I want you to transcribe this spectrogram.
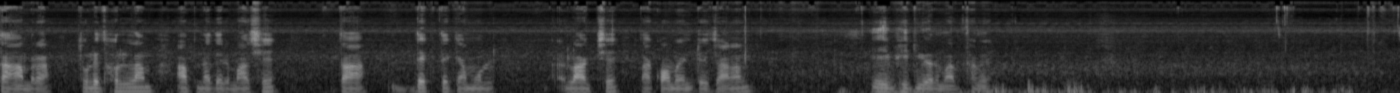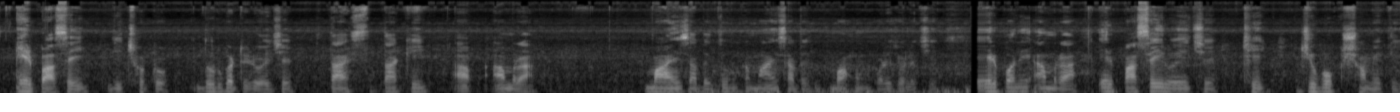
তা আমরা তুলে ধরলাম আপনাদের মাঝে। তা দেখতে কেমন লাগছে তা কমেন্টে জানান। এই ভিডিওর মাধ্যমে এর পাশেই যে ছোট দুর্গাটি রয়েছে, তা তাকেই আমরা মা হিসাবে, দুর্গা মা হিসাবে বহন করে চলেছি। এরপরে আমরা এর পাশেই রয়েছে ঠিক যুবক সমিতি,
